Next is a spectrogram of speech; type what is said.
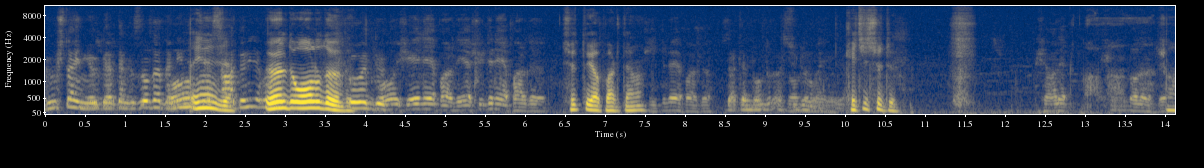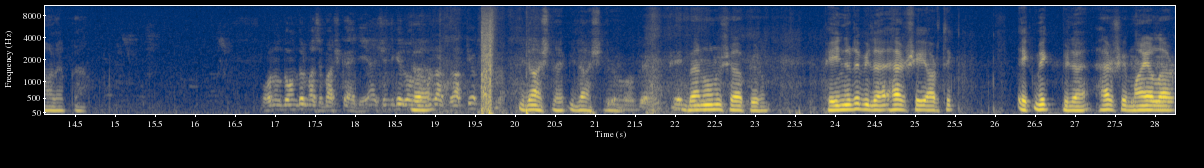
Gümüştay'ın evlerden Kızıldar'dan Oo. inince İnince. dönünce Öldü, oğlu da öldü. öldü. O şey ne yapardı ya? Sütü ne yapardı? Süt de yapardı hemen. Sütü ne yapardı? Zaten dondurma sütü. Keçi sütü. Şalep. Olurdu. Şahaleple. Onun dondurması başkaydı ya. Şimdiki dondurmalar tat yok. İlaçlı. O ben- onu şey yapıyorum. Peyniri bile her şey artık ekmek bile her şey mayalar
